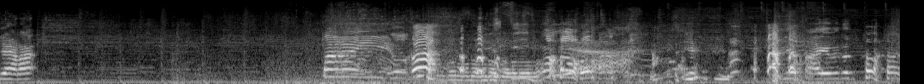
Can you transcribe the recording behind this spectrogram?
แย่ละ ไปโอ้โหอะเหี้ยตายไปต้นทอด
